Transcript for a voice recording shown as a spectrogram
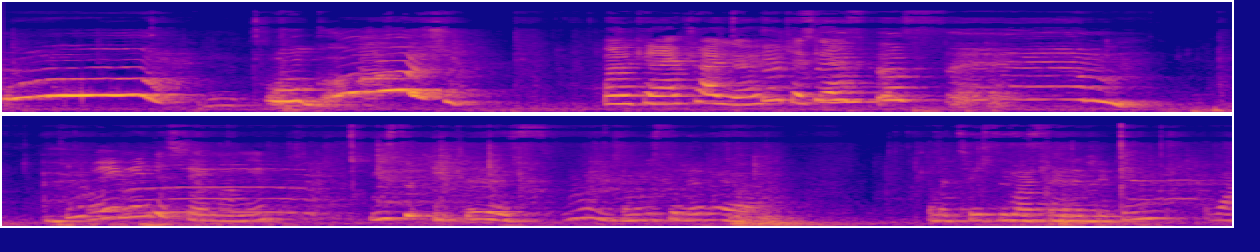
Ooh. Oh gosh. Um, can I try yours, It chicken? tastes the same. What do you mean the same, mommy? We used to eat this. When we used to live here. I'm gonna taste this chicken. Yeah.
